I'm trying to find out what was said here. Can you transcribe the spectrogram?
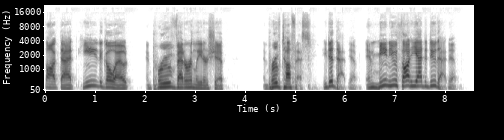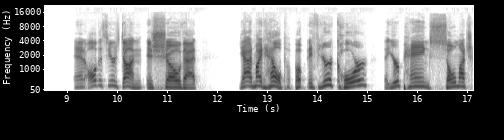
thought that he needed to go out and prove veteran leadership and prove toughness. He did that. Yep. And me and you thought he had to do that. Yep. And all this year's done is show that yeah, it might help, but if your core that you're paying so much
